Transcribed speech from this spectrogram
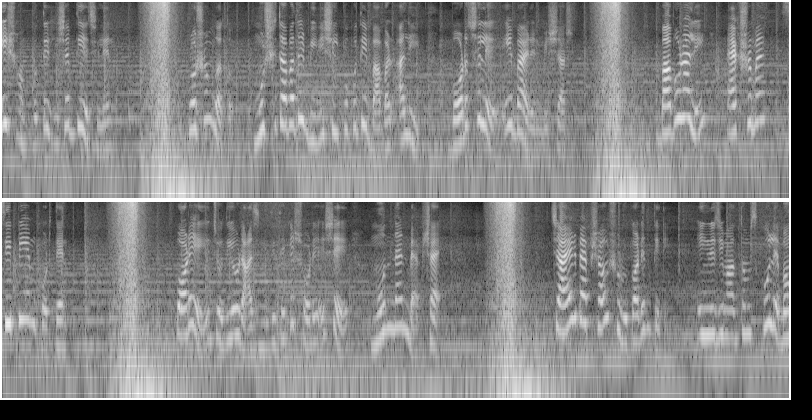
এই সম্পত্তির হিসেব দিয়েছিলেন। প্রসঙ্গত, মুর্শিদাবাদের বিড়ি শিল্পপতি বাবার আলী বড় ছেলে এই বাইরেন বিশ্বাস। বাবর আলী একসময় সিপিএম করতেন। পরে যদিও রাজনীতি থেকে সরে এসে মন দেন ব্যবসায়। চায়ের ব্যবসাও শুরু করেন তিনি। ইংরেজি মাধ্যম স্কুল এবং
